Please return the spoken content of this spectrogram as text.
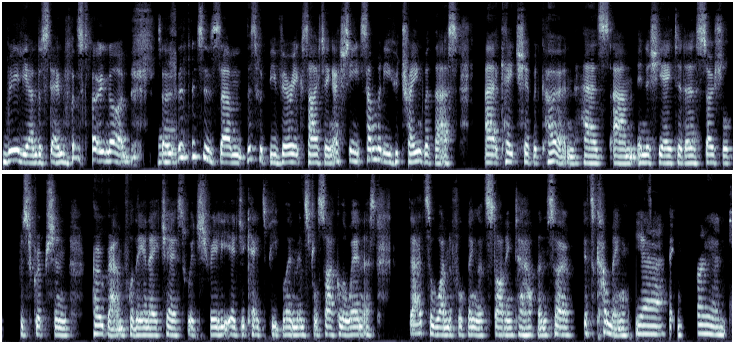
really understand what's going on. So this is um, this would be very exciting. Actually somebody who trained with us uh, Kate Shepherd Cohen has um, initiated a social prescription program for the NHS, which really educates people in menstrual cycle awareness. That's a wonderful thing that's starting to happen. So it's coming. Yeah, it's coming. brilliant.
